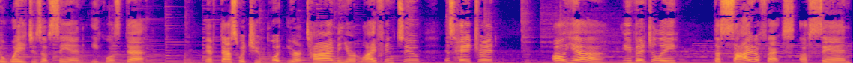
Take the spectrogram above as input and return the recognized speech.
the wages of sin equals death. If that's what you put your time and your life into is hatred, oh yeah, eventually the side effects of sin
